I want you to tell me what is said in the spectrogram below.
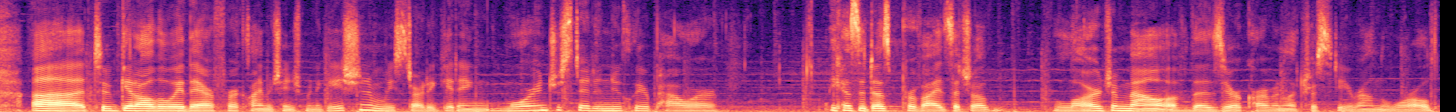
uh, to get all the way there for climate change mitigation and we started getting more interested in nuclear power because it does provide such a large amount of the zero carbon electricity around the world.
